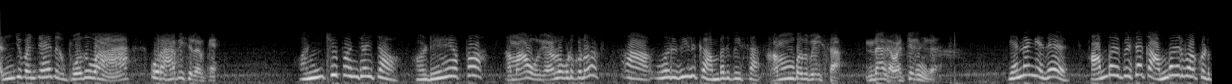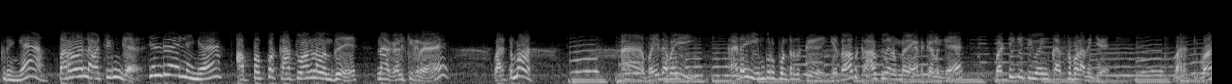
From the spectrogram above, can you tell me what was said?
அஞ்சு பஞ்சாயத்துக்கு பொதுவா ஒரு ஆபீஸ்ல இருக்கேன். அஞ்சு பஞ்சாயத்தா? அடே அப்பா. ஆமா உங்களுக்கு எவ்வளவு கொடுக்கணும்? ஒரு வீலுக்கு ஐம்பது பைசா. ஐம்பது பைசா. இந்தாங்க வச்சுக்கோங்க. என்னங்க இது? ஐம்பது பைசாக்கு ஐம்பது ரூபாய் கொடுக்குறீங்க? பரவாயில்ல வச்சுக்கோங்க. சில்லற இல்லைங்க. அப்பப்ப காத்து வாங்கல வந்து நான் கழிச்சுக்கிறேன். வரட்டுமா? பைத பை கடை இம்ப்ரூவ் பண்றதுக்கு ஏதாவது காசு வேணும்னா எனக்கு கேளுங்க. வட்டி கட்டி வாங்கி கஷ்டப்படாதீங்க. வரட்டுமா?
